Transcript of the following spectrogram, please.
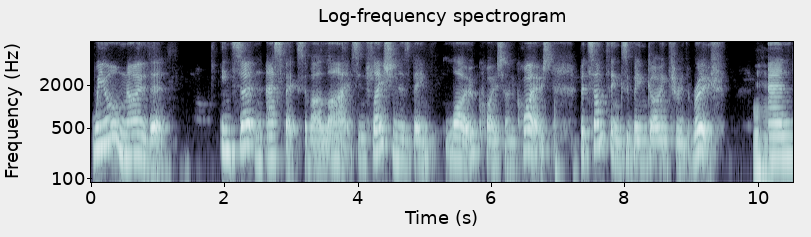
we all know that in certain aspects of our lives, inflation has been low, quote unquote, but some things have been going through the roof. Mm-hmm. And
